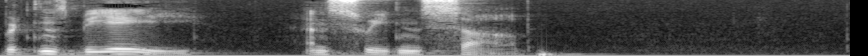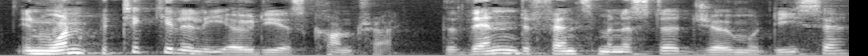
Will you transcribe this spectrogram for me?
Britain's BAE and Sweden's Saab. In one particularly odious contract, the then Defence Minister, Joe Modise,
